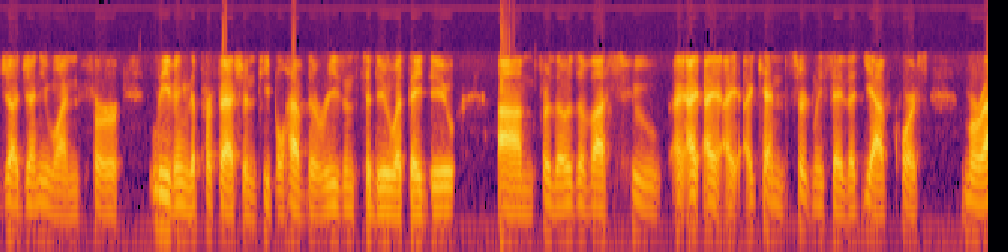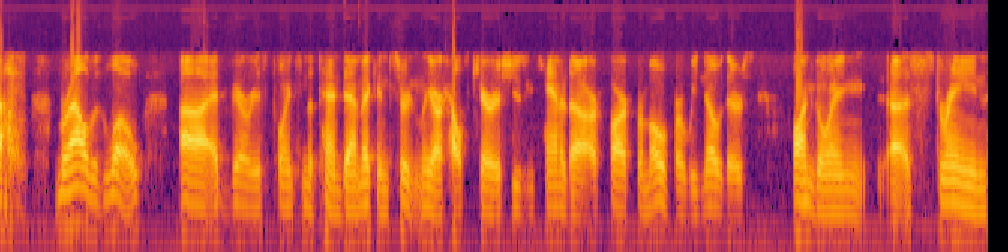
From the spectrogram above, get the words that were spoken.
judge anyone for leaving the profession. People have their reasons to do what they do. Um, for those of us who, I, I, I can certainly say that, yeah, of course, morale morale was low uh, at various points in the pandemic, and certainly our healthcare issues in Canada are far from over. We know there's ongoing uh, strain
